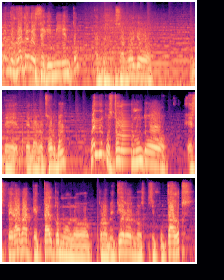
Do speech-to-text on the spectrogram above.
Bueno, dándole seguimiento al desarrollo de, de la reforma, bueno, pues todo el mundo esperaba que tal como lo prometieron los diputados,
